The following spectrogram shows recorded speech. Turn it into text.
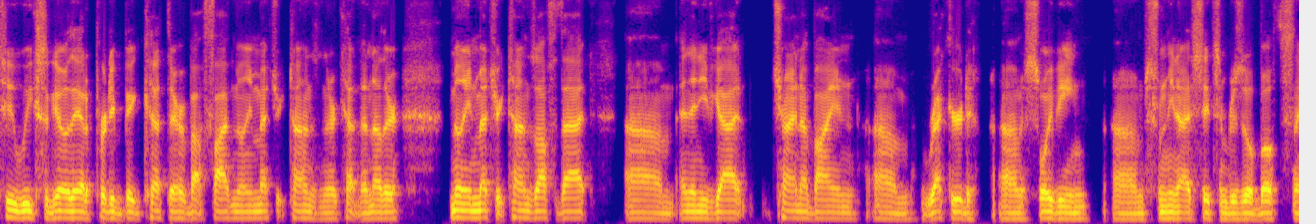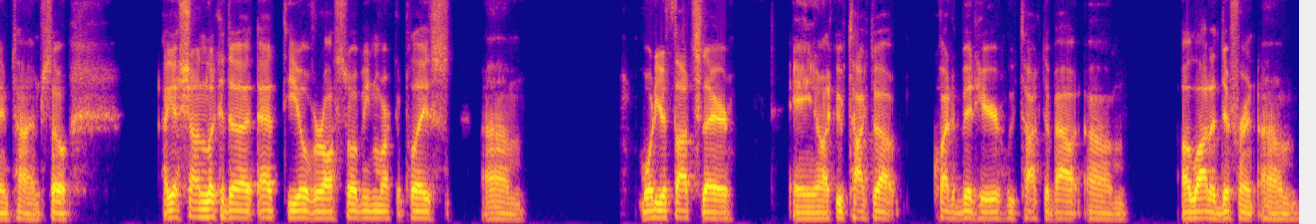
two weeks ago, they had a pretty big cut there, about 5 million metric tons, and they're cutting another million metric tons off of that. Um, and then you've got China buying um, record um, soybean um, from the United States and Brazil both at the same time. So I guess Sean, look at the at the overall soybean marketplace. Um, what are your thoughts there? And you know, like we've talked about quite a bit here, we've talked about um, a lot of different um,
